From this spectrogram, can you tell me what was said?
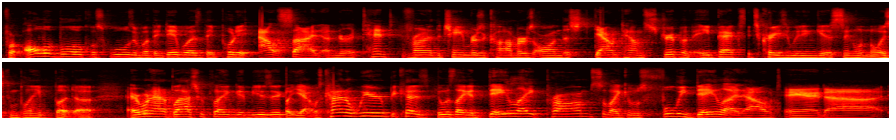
for all of the local schools, and what they did was they put it outside under a tent in front of the Chambers of Commerce on this downtown strip of Apex. It's crazy we didn't get a single noise complaint, but uh, everyone had a blast with playing good music. But yeah, it was kind of weird because it was like a daylight prom, so like it was fully daylight out, and uh,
